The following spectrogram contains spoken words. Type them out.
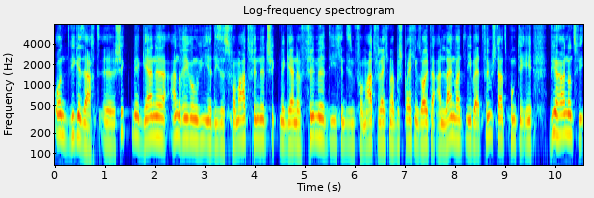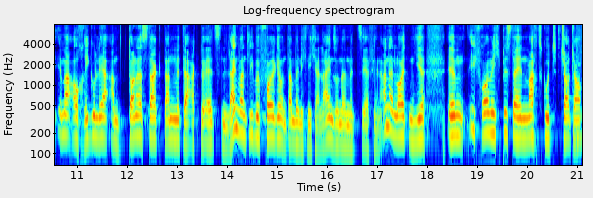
und wie gesagt, äh, schickt mir gerne Anregungen, wie ihr dieses Format findet. Schickt mir gerne Filme, die ich in diesem Format vielleicht mal besprechen sollte, an leinwandliebe.filmstarts.de. Wir hören uns wie immer auch regulär am Donnerstag, dann mit der aktuellsten Leinwandliebe-Folge. Und dann bin ich nicht allein, sondern mit sehr vielen anderen Leuten hier. Ähm, ich freue mich. Bis dahin. Macht's gut. Ciao, ciao.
